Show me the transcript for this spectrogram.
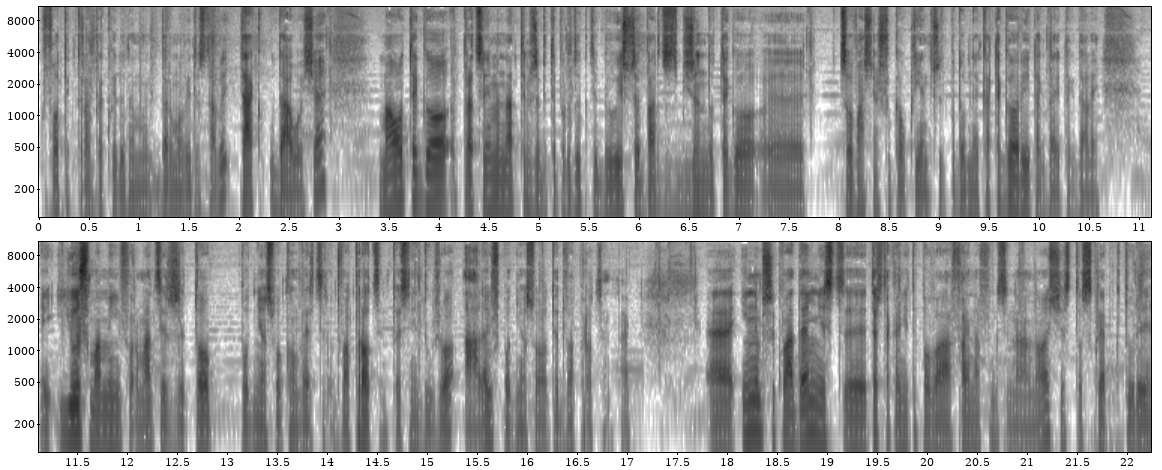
kwotę, która brakuje do darmowej dostawy. Tak, udało się. Mało tego, pracujemy nad tym, żeby te produkty były jeszcze bardzo zbliżone do tego, e, co właśnie szukał klient, czyli podobne kategorie i tak dalej, tak. E, już mamy informację, że to podniosło konwersję o 2%. To jest niedużo, ale już podniosło te 2%, tak? E, innym przykładem jest e, też taka nietypowa, fajna funkcjonalność. Jest to sklep, który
